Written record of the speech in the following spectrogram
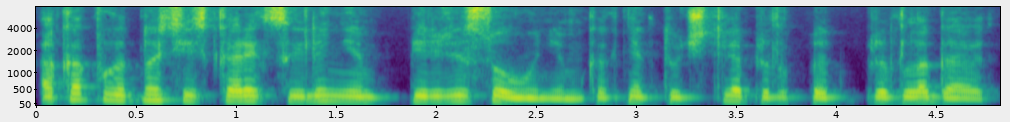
А как вы относитесь к коррекции линиям перерисовыванием, как некоторые учителя предлагают?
